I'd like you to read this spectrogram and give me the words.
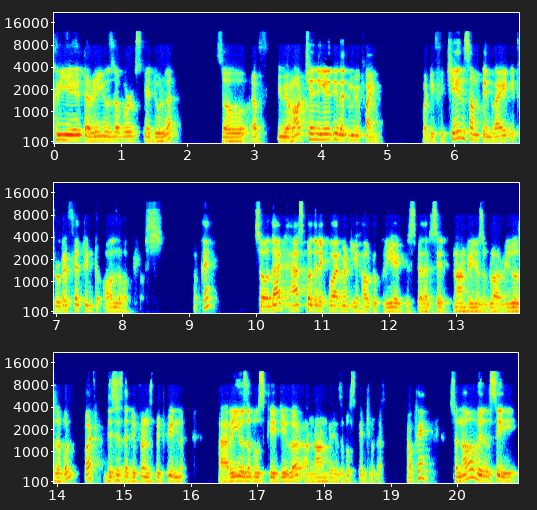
create a reusable scheduler. So if you are not changing anything, that will be fine. But if you change something, right, it will reflect into all the workflows. Okay. So that as per the requirement, you have to create this, whether it's non-reusable or reusable. But this is the difference between a reusable scheduler or non-reusable scheduler. Okay. So now we'll see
